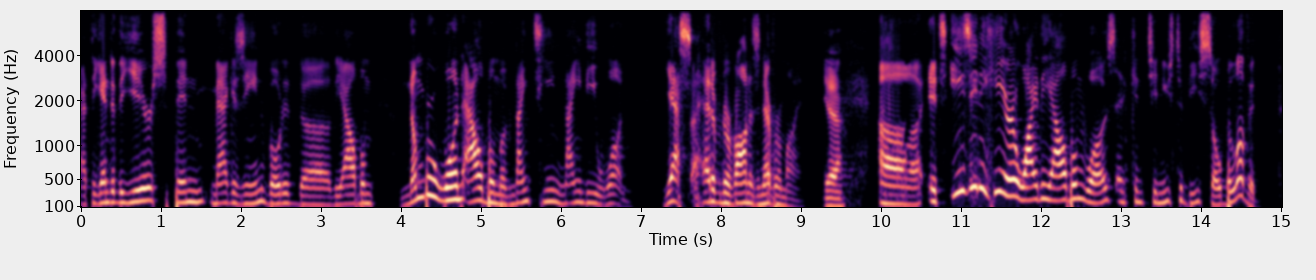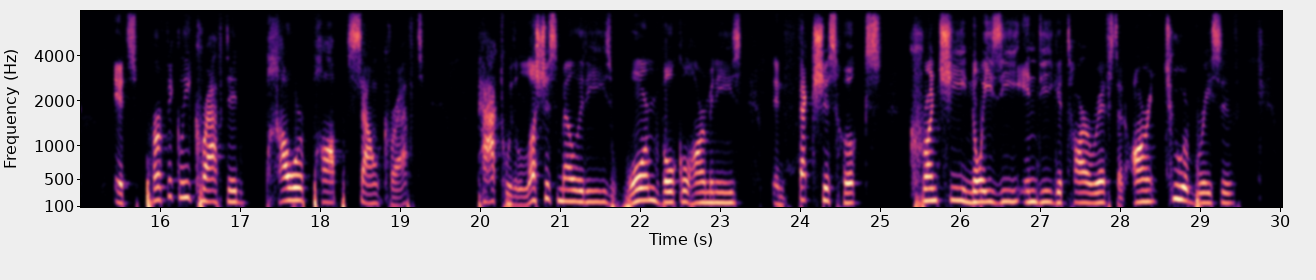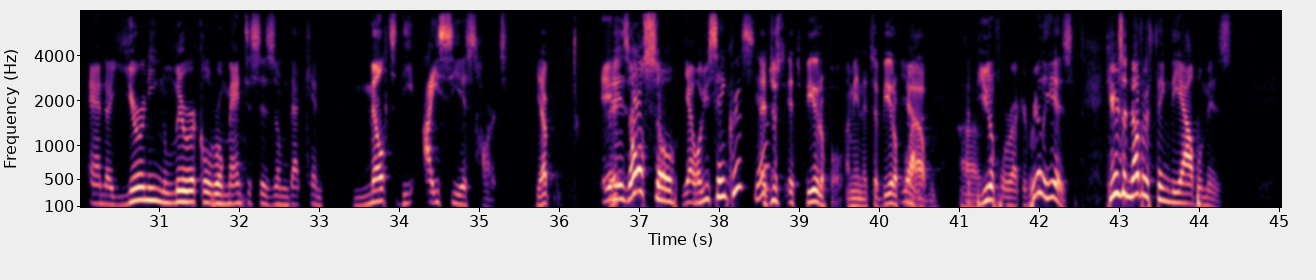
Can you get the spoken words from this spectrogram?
At the end of the year, Spin magazine voted the, the album number one album of 1991. Yes, ahead of Nirvana's Nevermind. Yeah. Uh, it's easy to hear why the album was and continues to be so beloved. It's perfectly crafted power pop soundcraft, packed with luscious melodies, warm vocal harmonies, infectious hooks, crunchy, noisy indie guitar riffs that aren't too abrasive, and a yearning lyrical romanticism that can melt the iciest heart. Yep. It It- is also, yeah, what are you saying, Chris? Yeah. It just it's beautiful. I mean, it's a beautiful Yeah. album. It's a Uh, beautiful record, really is. Here's another thing the album is.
